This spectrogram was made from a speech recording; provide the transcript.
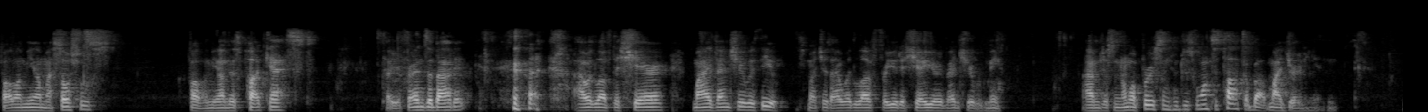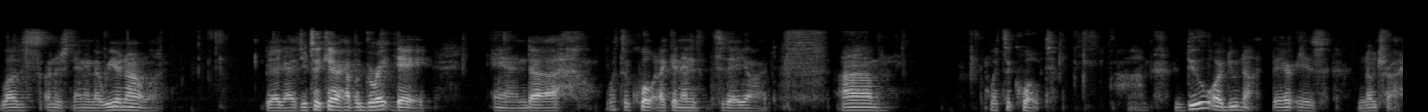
Follow me on my socials. Follow me on this podcast. Tell your friends about it. I would love to share my adventure with you as much as I would love for you to share your adventure with me. I'm just a normal person who just wants to talk about my journey and loves understanding that we are not alone. But yeah, guys, you take care. Have a great day. And uh, what's a quote I can end today on? Um, what's a quote? Um, do or do not. There is no try.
